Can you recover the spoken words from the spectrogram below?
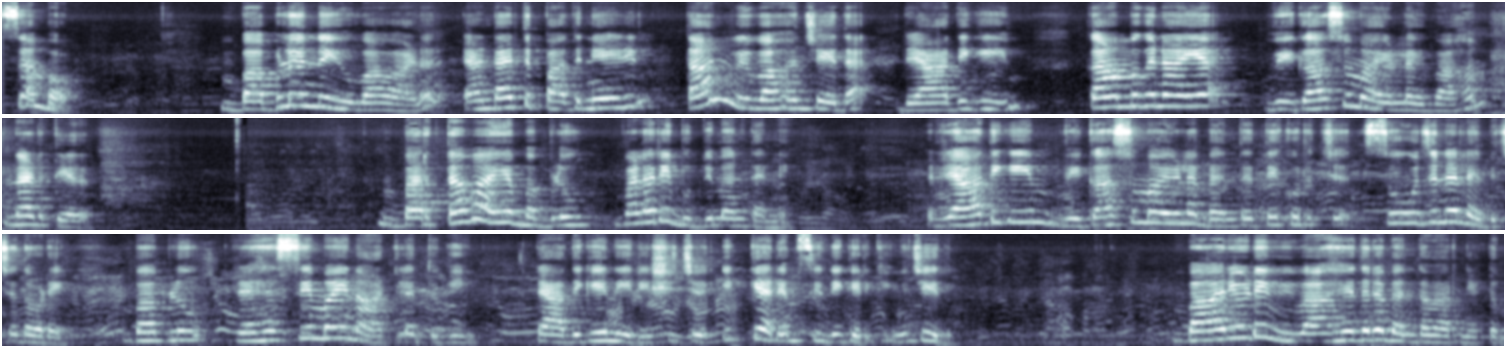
സംഭവം. ബബ്ലു എന്ന യുവാവാണ് രണ്ടായിരത്തി പതിനേഴിൽ താൻ വിവാഹം ചെയ്ത രാധികയും കാമുകനായ വികാസുമായുള്ള വിവാഹം നടത്തിയത്. ഭർത്താവായ ബബ്ലു വളരെ ബുദ്ധിമാൻ തന്നെ. രാധികയും വികാസുമായുള്ള ബന്ധത്തെക്കുറിച്ച് സൂചന ലഭിച്ചതോടെ ബബ്ലു രഹസ്യമായി നാട്ടിലെത്തുകയും രാധികയെ നിരീക്ഷിച്ച് ഇക്കാര്യം സ്ഥിരീകരിക്കുകയും ചെയ്തു. ഭാര്യയുടെ വിവാഹേതര ബന്ധം അറിഞ്ഞിട്ടും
